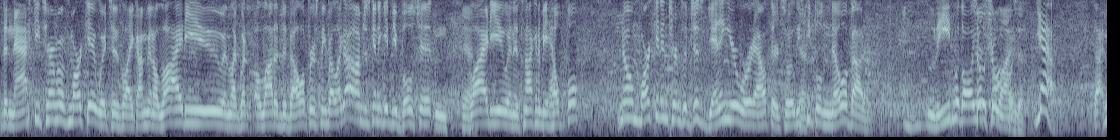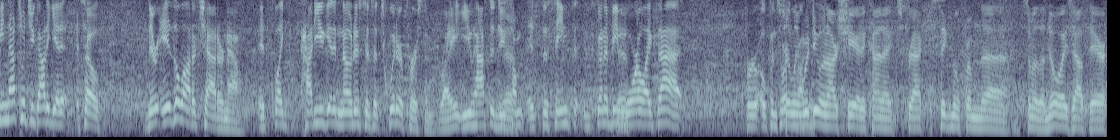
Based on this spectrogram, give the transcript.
the nasty term of market, which is like, I'm going to lie to you, and like what a lot of developers think about, like, oh, I'm just going to give you bullshit and Yeah. lie to you, and it's not going to be helpful. No, market in terms of just getting your word out there so at least Yeah. people know about it. Lead with all your strong Socialize points. it. Yeah, I mean, that's what you got to get it. So, there is a lot of chatter now. It's like, how do you get it noticed as a Twitter person, right? You have to do Yeah. some, it's the same, it's going to be Yeah. more like that for open source Certainly we're doing our share to kind of extract the signal from the, some of the noise out there,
